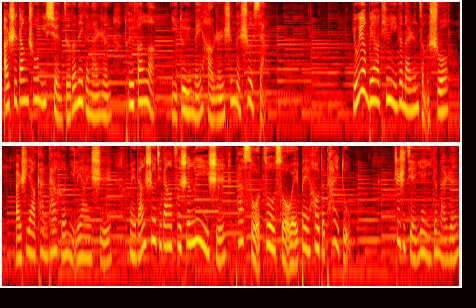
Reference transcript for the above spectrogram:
而是当初你选择的那个男人推翻了你对于美好人生的设想。永远不要听一个男人怎么说，而是要看他和你恋爱时，每当涉及到自身利益时，他所作所为背后的态度。这是检验一个男人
